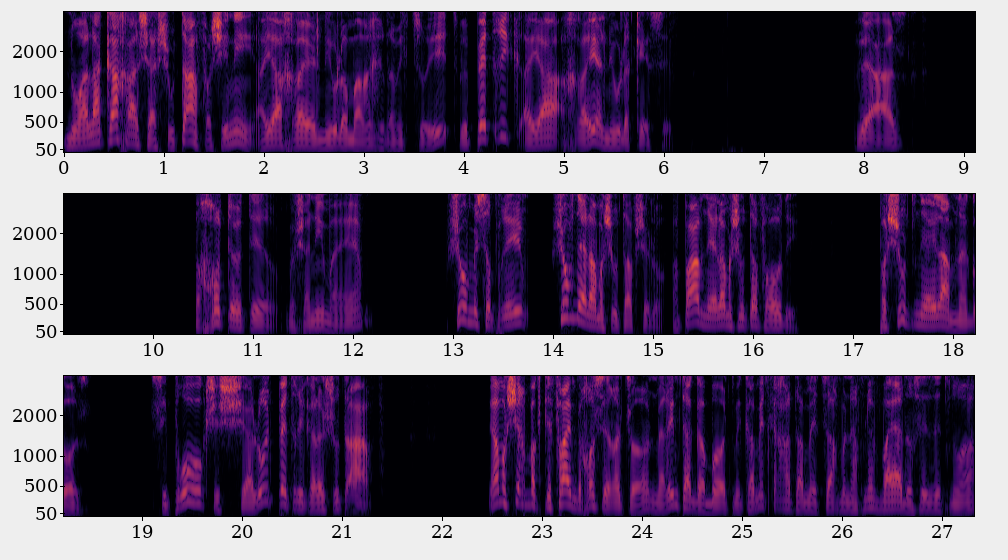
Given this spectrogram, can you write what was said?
נוהלה ככה שהשותף השני היה אחראי על ניהול המערכת המקצועית, ופטריק היה אחראי על ניהול הכסף. ואז, פחות או יותר בשנים ההם, שוב מספרים, שוב נעלם השותף שלו. הפעם נעלם השותף ההודי. פשוט נעלם, נגוז. סיפרו, כששאלו את פטריק על השותף, היה מושך בכתפיים בחוסר רצון, מרים את הגבות, מקמט ככה את המצח, מנפנף ביד, עושה איזה תנועה,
